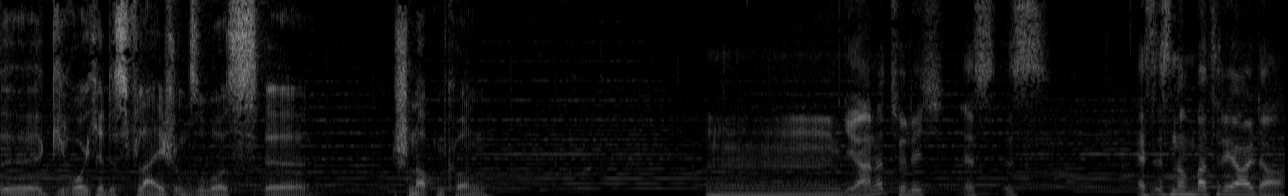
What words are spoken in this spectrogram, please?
äh, geräuchertes Fleisch und sowas äh, schnappen kann. Mm, ja, natürlich. Es ist, es ist noch Material da.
